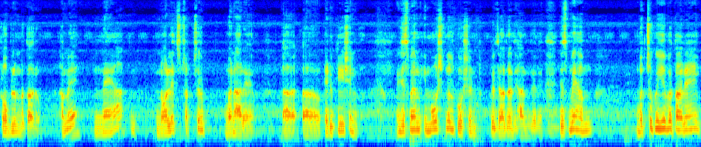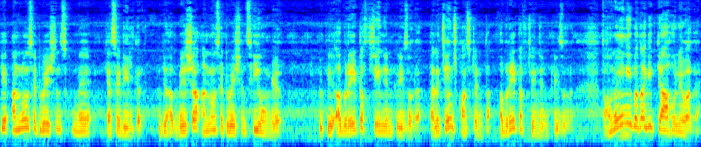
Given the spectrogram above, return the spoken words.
प्रॉब्लम बता रहा हूँ। हमें नया नॉलेज स्ट्रक्चर बना रहे हैं। एडुकेशन का, जिसमें हम इमोशनल क्वेश्चन पे ज़्यादा ध्यान दे रहे हैं, जिसमें हम बच्चों को ये बता रहे हैं कि अननोन सिचुएशंस में कैसे डील करें, क्योंकि हमेशा अननोन सिचुएशंस ही होंगे क्योंकि अब रेट ऑफ़ चेंज इंक्रीज हो रहा है। पहले चेंज कांस्टेंट था, अब रेट ऑफ़ चेंज इंक्रीज हो रहा है। तो हमें ही नहीं पता कि क्या होने वाला है।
